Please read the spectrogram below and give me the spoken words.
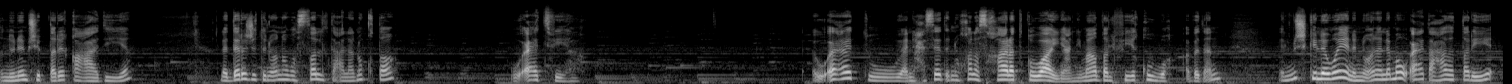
إنه نمشي بطريقة عادية لدرجة إنه أنا وصلت على نقطة وقعت فيها. وقعت ويعني حسيت إنه خلص خارت قواي يعني ما ضل في قوة ابدا. المشكلة وين؟ إنه أنا لما وقعت على هذا الطريق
